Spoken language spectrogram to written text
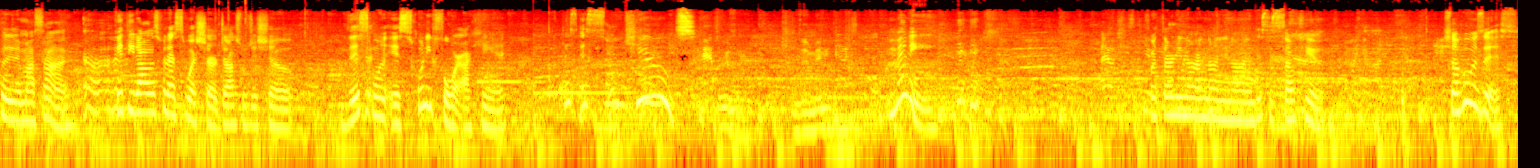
put it in my sign? Uh-huh. $50 for that sweatshirt Joshua just showed. This one is 24 I can't. This is so cute. Is it mini? Mini. For $39.99. This is so cute. So who is this?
